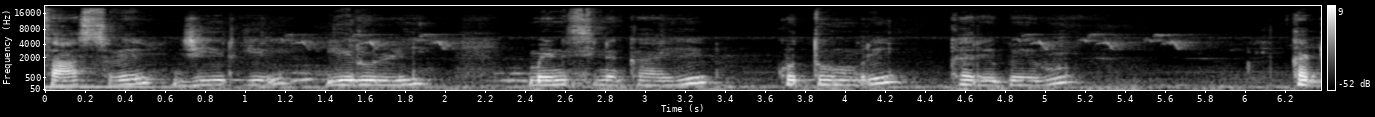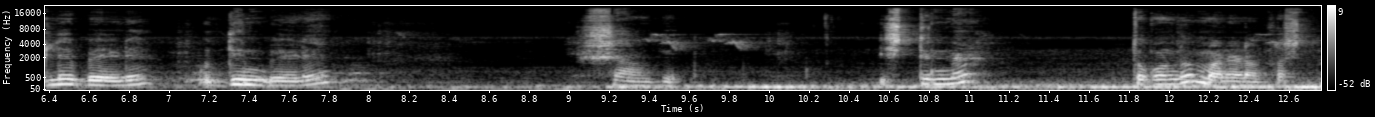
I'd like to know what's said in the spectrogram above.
ಸಾಸಿವೆ, ಜೀರಿಗೆ, ಈರುಳ್ಳಿ, ಮೆಣಸಿನಕಾಯಿ, ಕೊತ್ತಂಬರಿ, ಕರಿಬೇವು, ಕಡಲೆಬೇಳೆ, ಉದ್ದಿನಬೇಳೆ, ಶಾವಿಗೆ. ಇಷ್ಟನ್ನು ತೊಗೊಂಡು ಮಾಡೋಣ. ಫಸ್ಟ್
